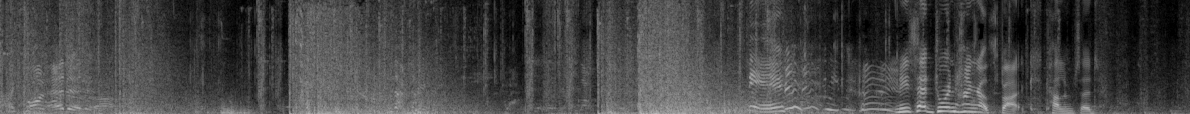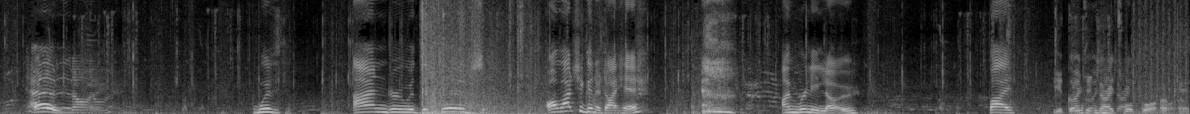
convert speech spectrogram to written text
I can't edit that. And he said join Hangouts back, Callum said. Oh Oh. no. With Andrew with the good. I'm actually gonna die here. I'm really low. Bye. You're going to die to a bot, okay.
